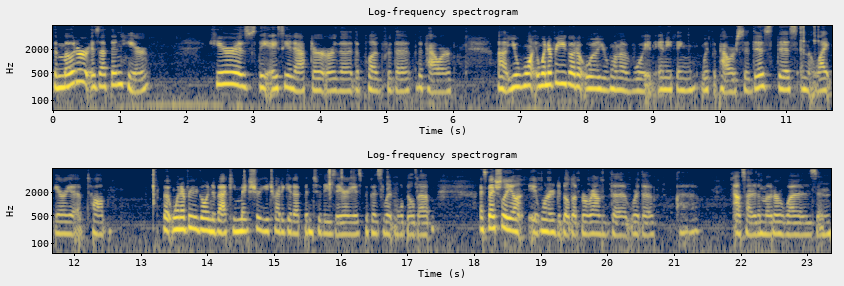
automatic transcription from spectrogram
the motor is up in here. Here is the AC adapter or the, the plug for the, the power. Uh, you want Whenever you go to oil, you want to avoid anything with the power. So this, this, and the light area up top. But whenever you're going to vacuum, make sure you try to get up into these areas because lint will build up. Especially on, it wanted to build up around the where the uh, outside of the motor was and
